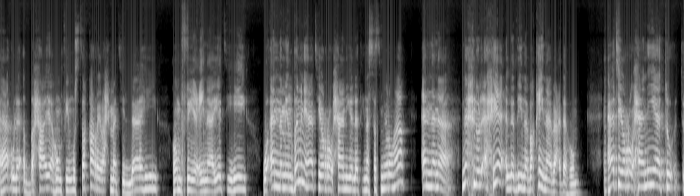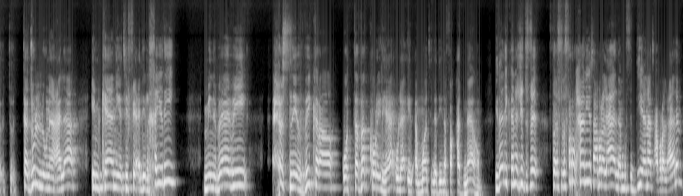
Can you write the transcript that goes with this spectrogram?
هؤلاء الضحايا هم في مستقر رحمة الله هم في عنايته وأن من ضمن هذه الروحانية التي نستثمرها أننا نحن الأحياء الذين بقينا بعدهم. هذه الروحانية تدلنا على إمكانية فعل الخير من باب حسن الذكرى والتذكر لهؤلاء الأموات الذين فقدناهم. لذلك نجد في في الروحانيات عبر العالم وفي الديانات عبر العالم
